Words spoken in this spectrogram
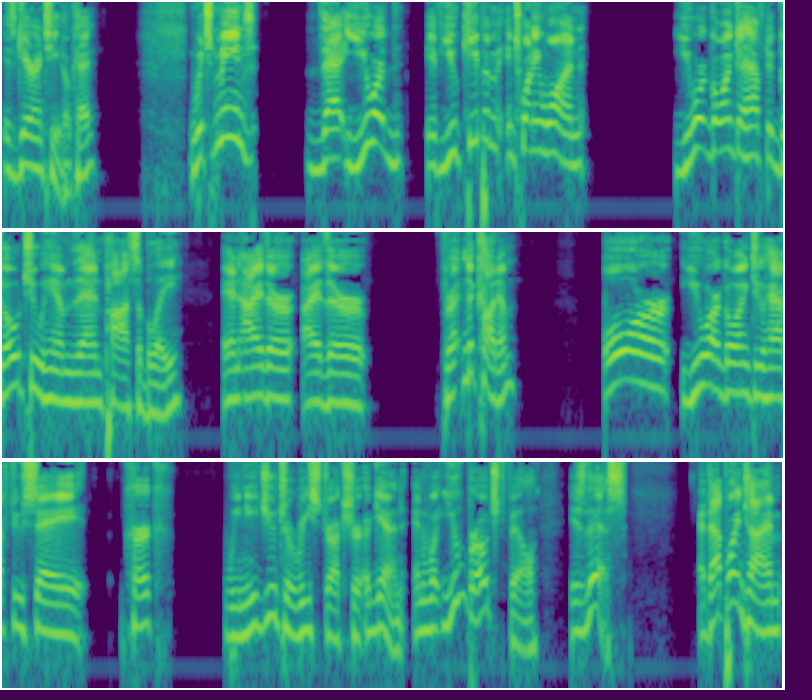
is guaranteed, okay? Which means that you are, if you keep him in 21, you are going to have to go to him then possibly and either, either threaten to cut him or you are going to have to say, Kirk, we need you to restructure again. And what you've broached, Phil, is this. At that point in time,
